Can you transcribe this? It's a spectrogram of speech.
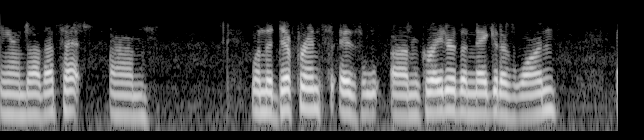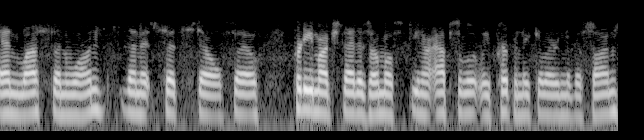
and uh, that's it. Um, when the difference is um, greater than negative 1 and less than 1, then it sits still. So pretty much that is almost, you know, absolutely perpendicular into the sun.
